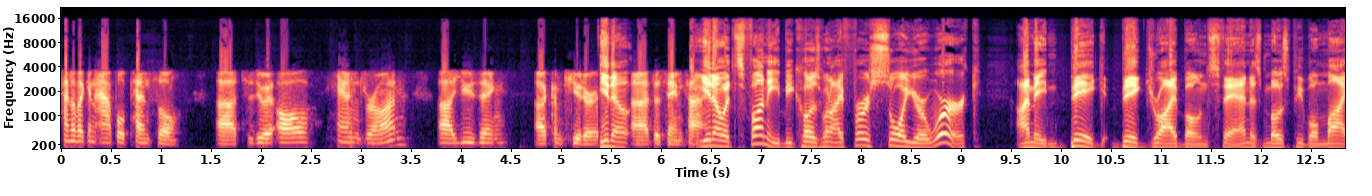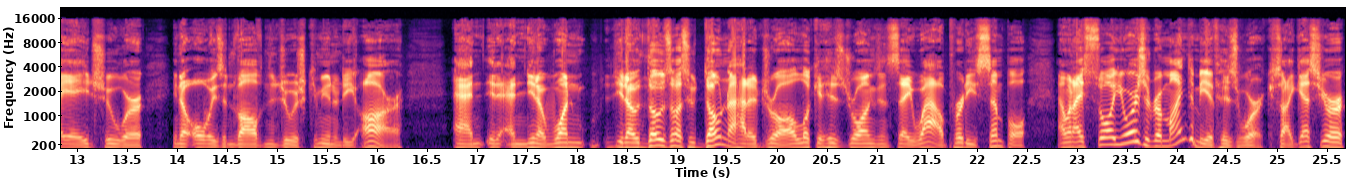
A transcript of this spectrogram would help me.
kind of like an Apple Pencil uh, to do it all hand drawn uh, using a computer. You know, uh, at the same time. You know, it's funny because when I first saw your work, I'm a big, big Dry Bones fan, as most people my age who were, you know, always involved in the Jewish community are. And and you know, one, you know, those of us who don't know how to draw look at his drawings and say, "Wow, pretty simple." And when I saw yours, it reminded me of his work. So I guess you're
